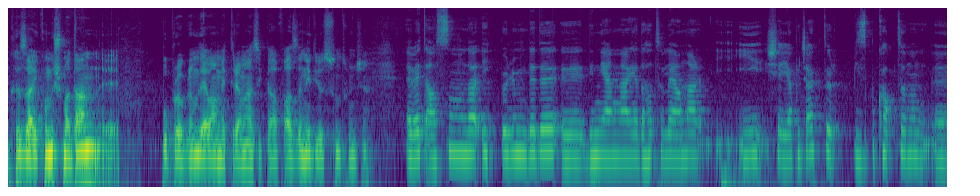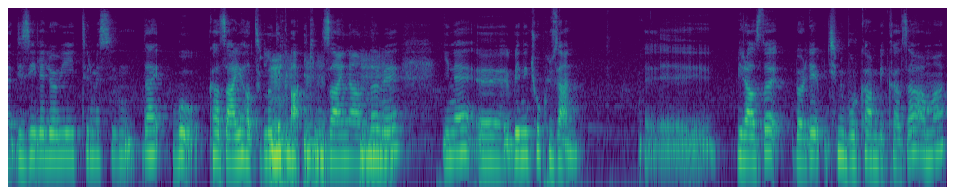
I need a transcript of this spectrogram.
kazayı konuşmadan e, bu programı devam ettiremezdik daha fazla. Ne diyorsun Tunca? Evet aslında ilk bölümde de e, dinleyenler ya da hatırlayanlar iyi şey yapacaktır. Biz bu kaptanın e, diziyle lövye ittirmesinde bu kazayı hatırladık ikimiz aynı anda ve yine e, beni çok üzen e, biraz da böyle içimi burkan bir kaza ama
